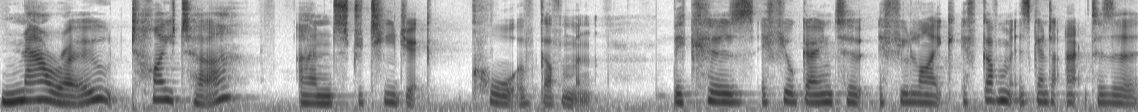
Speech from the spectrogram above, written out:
narrow, tighter, and strategic core of government because if you're going to if you like if government is going to act as a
